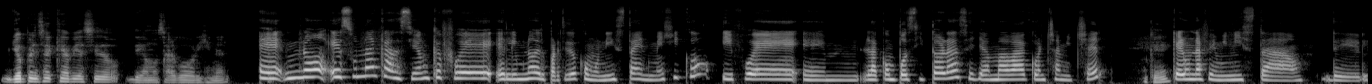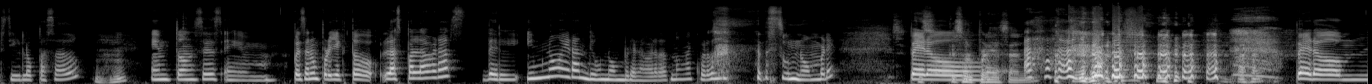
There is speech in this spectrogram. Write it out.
Yo pensé que había sido, digamos, algo original. Eh, no, es una canción que fue el himno del Partido Comunista en México y fue em, la compositora se llamaba Concha Michel, que era una feminista del siglo pasado. Entonces, em, pues era un proyecto, las palabras del himno eran de un hombre, la verdad, no me acuerdo de su nombre. Pero. Qué, sorpresa, ¿no? Pero mm,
